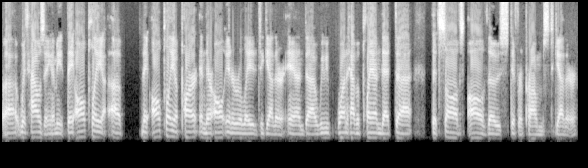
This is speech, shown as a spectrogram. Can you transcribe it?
uh, with housing. I mean, they all play a they all play a part, and they're all interrelated together. And uh, we want to have a plan that uh, that solves all of those different problems together.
